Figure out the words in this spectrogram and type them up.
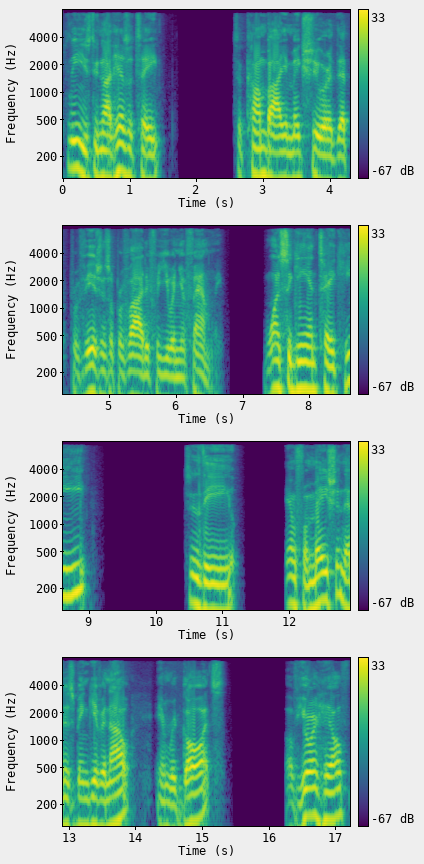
please do not hesitate to come by and make sure that provisions are provided for you and your family. Once again, take heed to the information that has been given out in regards of your health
